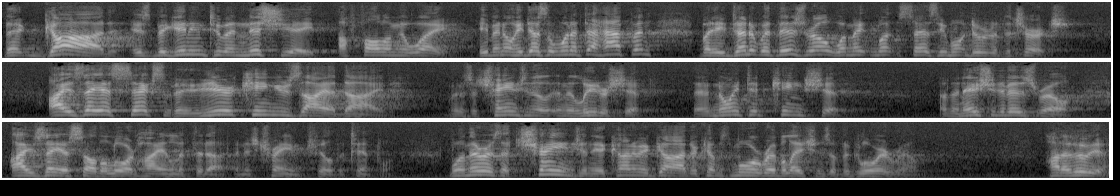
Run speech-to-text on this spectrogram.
that God is beginning to initiate a falling away. Even though he doesn't want it to happen, but he did it with Israel. What, says he won't do it with the church? Isaiah 6, the year King Uzziah died, there's a change in the, in the leadership, the anointed kingship of the nation of Israel. Isaiah saw the Lord high and lifted up, and his train filled the temple. When there is a change in the economy of God, there comes more revelations of the glory realm. Hallelujah.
